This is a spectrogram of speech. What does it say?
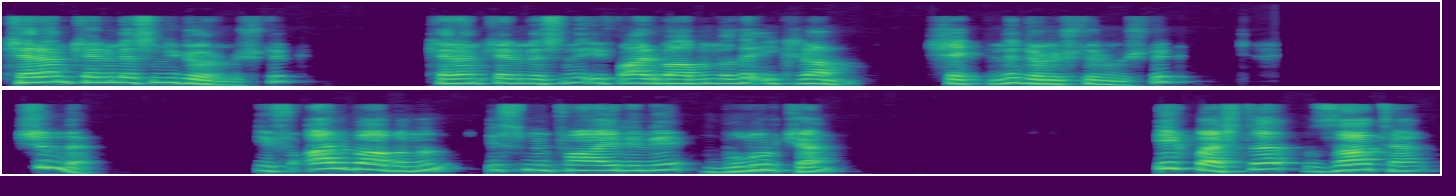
kerem kelimesini görmüştük. Kerem kelimesini if'al babında da ikram şeklinde dönüştürmüştük. Şimdi if'al babının ismi failini bulurken ilk başta zaten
